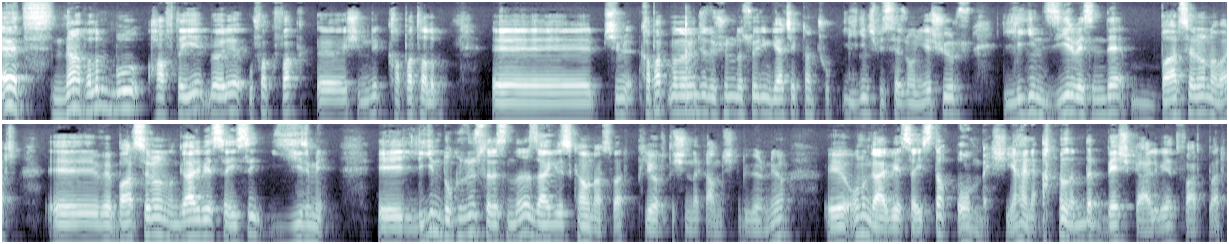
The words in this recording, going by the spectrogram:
evet ne yapalım bu haftayı böyle ufak ufak e, şimdi kapatalım. Ee, şimdi kapatmadan önce de şunu da söyleyeyim. Gerçekten çok ilginç bir sezon yaşıyoruz. Ligin zirvesinde Barcelona var. Ee, ve Barcelona'nın galibiyet sayısı 20. Ee, ligin 9. sırasında da Zagris Kaunas var. Playoff dışında kalmış gibi görünüyor. E, onun galibiyet sayısı da 15. Yani aralarında 5 galibiyet fark var.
